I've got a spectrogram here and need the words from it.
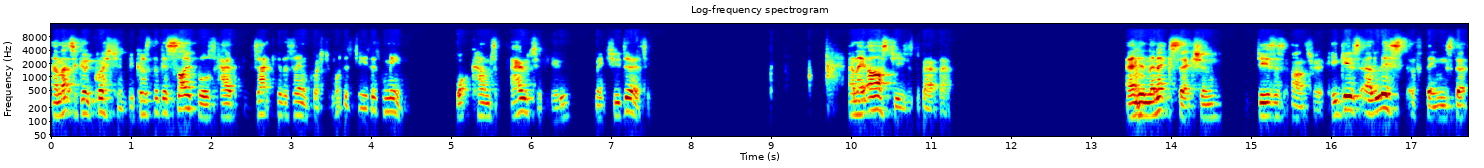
And that's a good question because the disciples had exactly the same question. What does Jesus mean? What comes out of you makes you dirty. And they asked Jesus about that. And in the next section, Jesus answers it. He gives a list of things that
